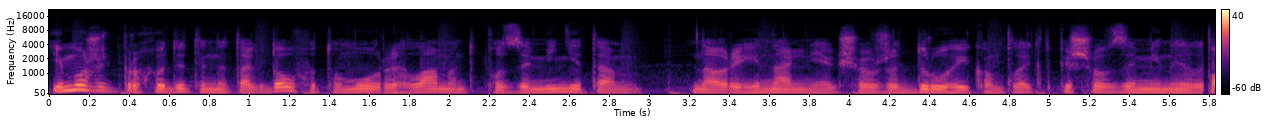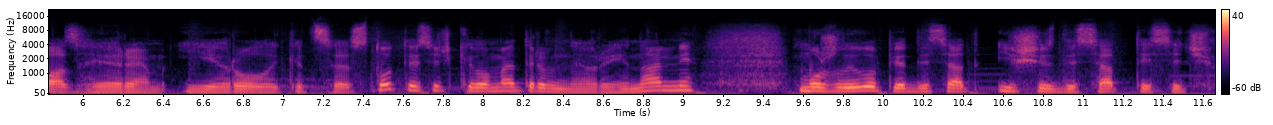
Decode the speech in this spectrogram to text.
і можуть проходити не так довго, тому регламент по заміні там на оригінальні, якщо вже другий комплект пішов, замінили пас ГРМ і ролики, це 100 тисяч кілометрів, не оригінальні, можливо, 50 і 60 тисяч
